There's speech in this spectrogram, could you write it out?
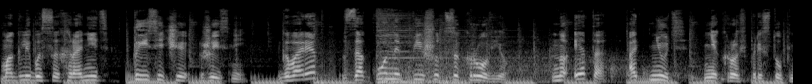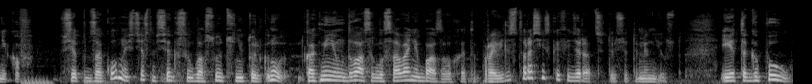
могли бы сохранить тысячи жизней. Говорят, законы пишутся кровью. Но это отнюдь не кровь преступников. Все подзаконы, естественно, все согласуются не только... Ну, как минимум два согласования базовых. Это правительство Российской Федерации, то есть это Минюст. И это ГПУ,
